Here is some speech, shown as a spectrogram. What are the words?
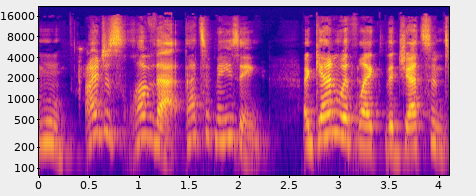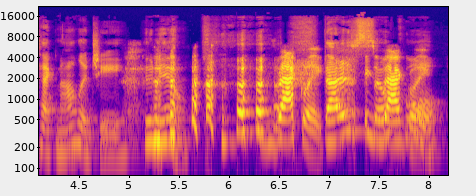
mm, i just love that that's amazing again with like the jetson technology who knew exactly that is so exactly cool.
